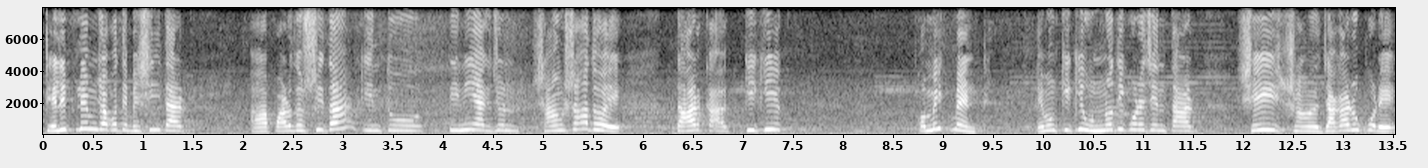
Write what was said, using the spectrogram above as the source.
টেলিফিল্ম জগতে বেশি তার পারদর্শিতা, কিন্তু তিনি একজন সাংসদ হয়ে তার কা- কী কমিটমেন্ট এবং কি কি উন্নতি করেছেন তার সেই জায়গার উপরে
